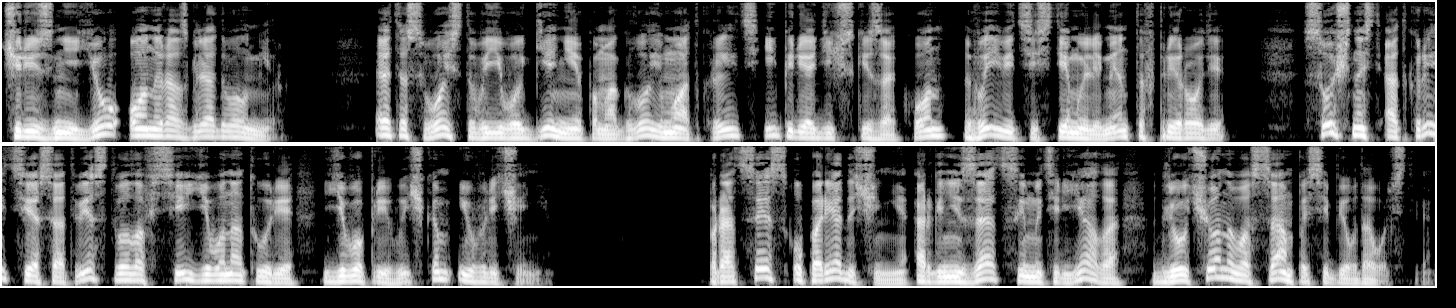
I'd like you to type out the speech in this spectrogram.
Через нее он разглядывал мир. Это свойство его гения помогло ему открыть и периодический закон, выявить систему элементов в природе. Сущность открытия соответствовала всей его натуре, его привычкам и увлечениям. Процесс упорядочения, организации материала для ученого сам по себе удовольствие.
